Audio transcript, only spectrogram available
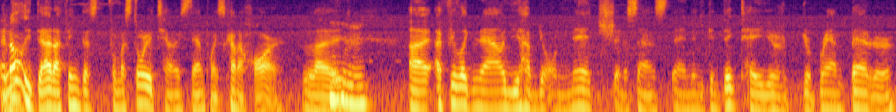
And not only that, I think that's from a storytelling standpoint, it's kind of hard. Like, Mhm. I, I feel like now you have your own niche in a sense, and then you can dictate your, your brand better.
